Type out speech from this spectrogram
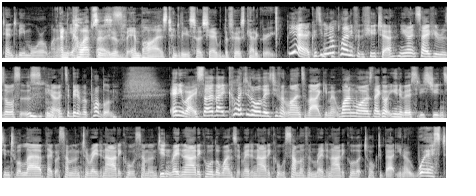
tend to be more of one of those. And the collapses other of those. of empires tend to be associated with the first category. Yeah, because if you're not planning for the future, you don't save your resources, mm-hmm. you know, it's a bit of a problem. Anyway, so they collected all these different lines of argument. One was they got university students into a lab. They got some of them to read an article. Some of them didn't read an article. The ones that read an article, some of them read an article that talked about, you know, worst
